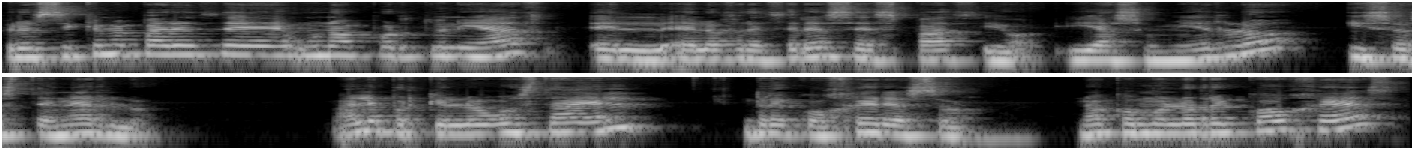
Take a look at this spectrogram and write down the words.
pero sí que me parece una oportunidad el, el, ofrecer ese espacio y asumirlo y sostenerlo, ¿vale? Porque luego está el recoger eso, ¿no? Como lo recoges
